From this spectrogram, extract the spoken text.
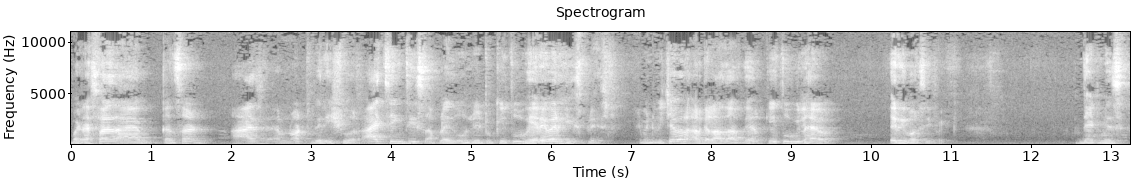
But as far as I am concerned, I am not very sure. I think this applies only to Ketu wherever he is placed. I mean, whichever Argalas are there, Ketu will have a reverse effect. That means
